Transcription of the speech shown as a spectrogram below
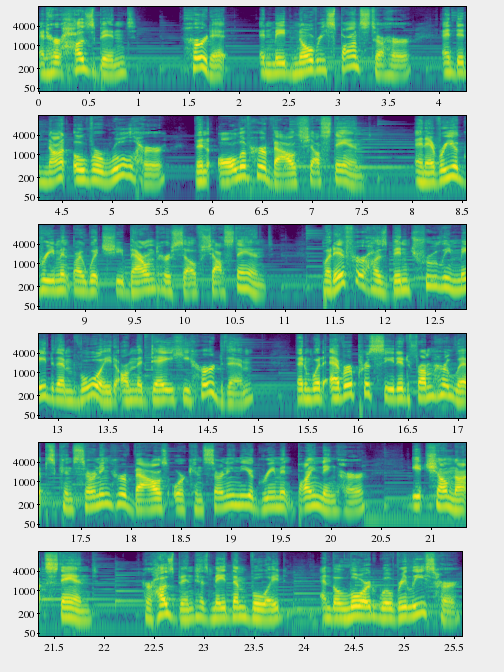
and her husband heard it and made no response to her, and did not overrule her, then all of her vows shall stand, and every agreement by which she bound herself shall stand. But if her husband truly made them void on the day he heard them, then whatever proceeded from her lips concerning her vows or concerning the agreement binding her, it shall not stand. Her husband has made them void, and the Lord will release her.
